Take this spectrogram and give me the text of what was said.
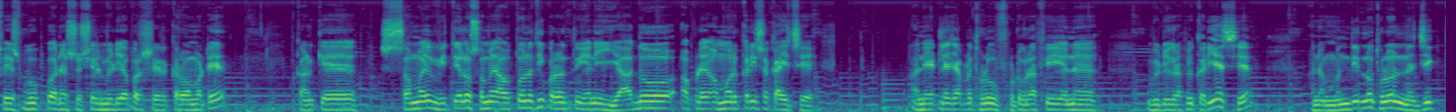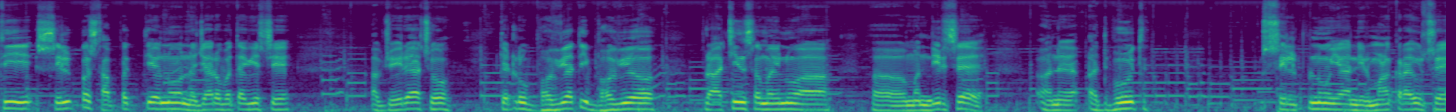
ફેસબુક અને સોશિયલ મીડિયા પર શેર કરવા માટે. કારણ કે સમય, વીતેલો સમય આવતો નથી, પરંતુ એની યાદો આપણે અમર કરી શકાય છે. અને એટલે જ આપણે થોડું ફોટોગ્રાફી અને વિડીયોગ્રાફી કરીએ છીએ અને મંદિરનો થોડો નજીકથી શિલ્પ સ્થાપત્યનો નજારો બતાવીએ છીએ. આપ જોઈ રહ્યા છો કેટલું ભવ્યથી ભવ્ય પ્રાચીન સમયનું આ મંદિર છે અને અદ્ભુત શિલ્પનું અહીંયા નિર્માણ કરાયું છે.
